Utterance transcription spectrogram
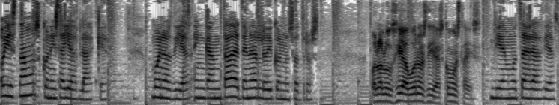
Hoy estamos con Isaías Blázquez. Buenos días, encantada de tenerle hoy con nosotros. Hola Lucía, buenos días, ¿cómo estáis? Bien, muchas gracias.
